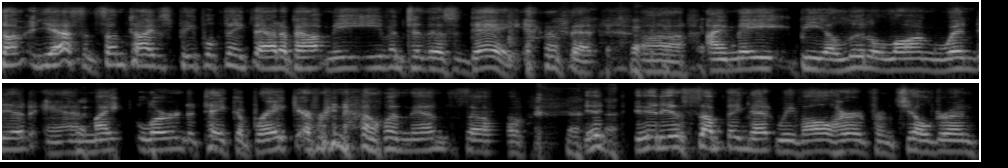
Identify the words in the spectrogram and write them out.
some, yes, and sometimes people think that about me even to this day. that uh, I may be a little long-winded and might learn to take a break every now and then. So it it is something that we've all heard from children.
